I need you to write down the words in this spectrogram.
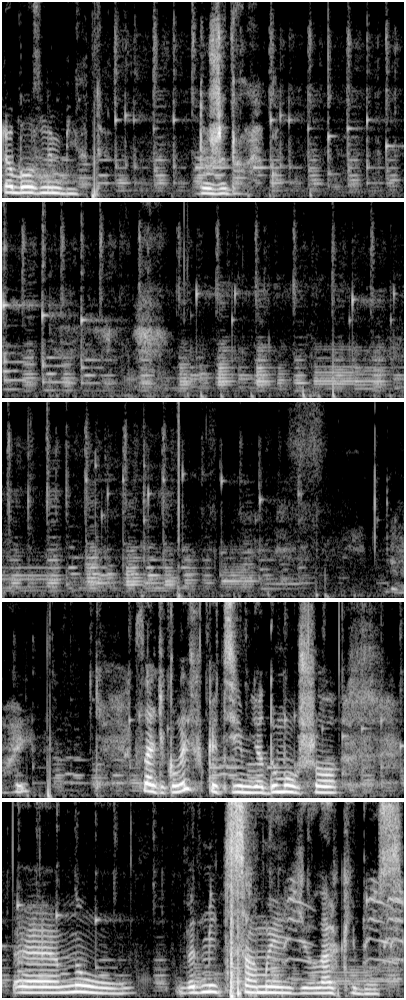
треба було з ним бігти. Дуже далеко. Давай. Кстати, колись в Катім я думав, що е, ну, ведмідь самий легкий бос.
